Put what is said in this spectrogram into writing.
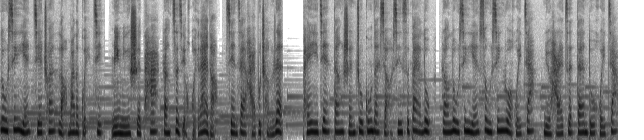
陆星言揭穿老妈的诡计，明明是他让自己回来的，现在还不承认。裴一见当神助攻的小心思败露，让陆星言送心若回家。女孩子单独回家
